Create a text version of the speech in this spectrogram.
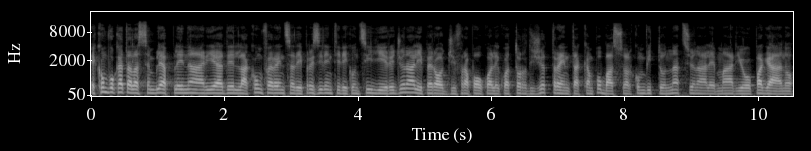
È convocata l'assemblea plenaria della conferenza dei presidenti dei consigli regionali per oggi fra poco alle 14.30 a Campobasso al convitto nazionale Mario Pagano.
